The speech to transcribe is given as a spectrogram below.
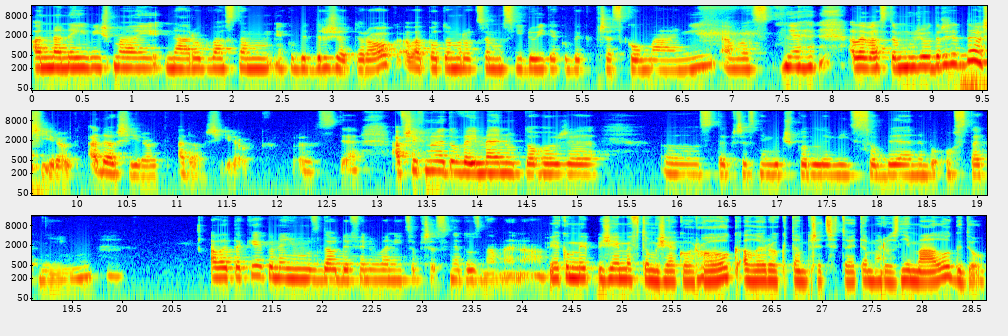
A na nejvýš mají nárok vás tam jakoby držet rok a po tom roce musí dojít jakoby k přeskoumání a vlastně, ale vás tam můžou držet další rok a další rok a další rok. Prostě. A všechno je to ve jménu toho, že uh, jste přesně buď škodliví sobě nebo ostatním ale taky jako není moc dal definovaný, co přesně to znamená. Jako my žijeme v tom, že jako rok, ale rok tam přece to je tam hrozně málo kdo.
